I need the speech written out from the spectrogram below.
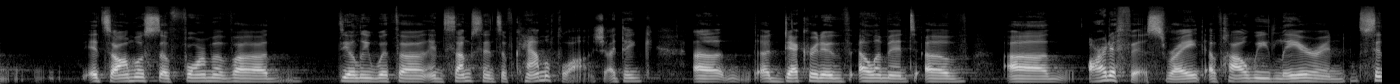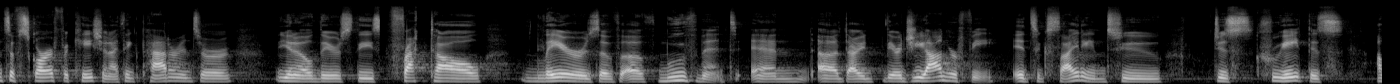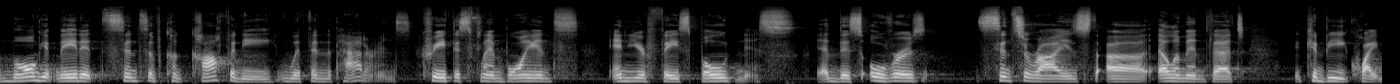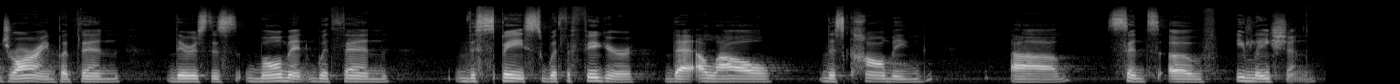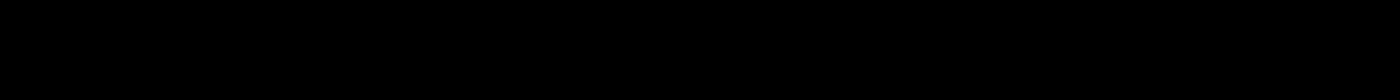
it's almost a form of uh, dealing with, uh, in some sense, of camouflage. I think uh, a decorative element of um, artifice, right, of how we layer and sense of scarification. I think patterns are, you know, there's these fractal layers of, of movement and uh, their geography. It's exciting to just create this amalgamated sense of cacophony within the patterns, create this flamboyance in your face boldness, this over sensorized uh, element that could be quite jarring, but then there's this moment within the space with the figure that allow this calming uh, sense of elation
